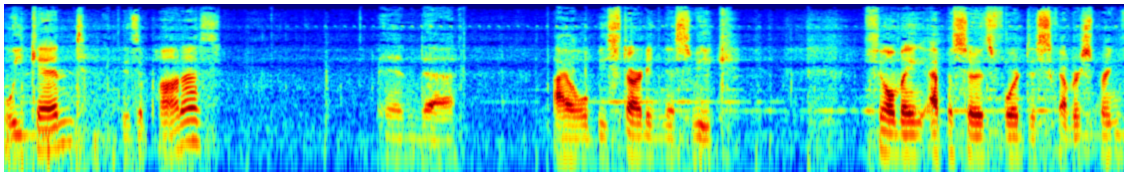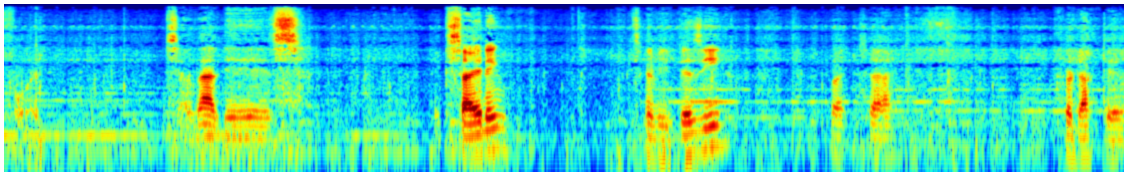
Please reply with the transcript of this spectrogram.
weekend is upon us. And uh, I will be starting this week filming episodes for Discover Springford. So that is exciting. It's going to be busy, but uh, productive,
